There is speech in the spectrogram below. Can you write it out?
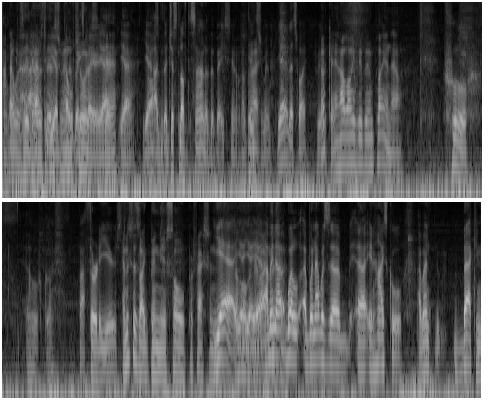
I'm That was I, it, I that have was to be a double bass choice, player. Yeah, yeah, yeah. Awesome. I, I just love the sound of the bass, you know, of the Right. instrument. Yeah, that's why. Really. okay. And how long have you been playing now? Whew. Oh gosh, about thirty years. And this has like been your sole profession. Yeah, the yeah, whole yeah, of your yeah. I mean, uh, well, uh, when I was uh, uh, in high school, I went back in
